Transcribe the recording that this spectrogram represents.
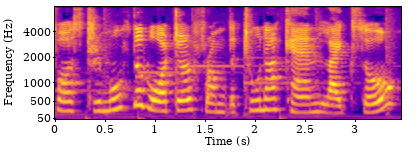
First remove the water from the tuna can like so.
